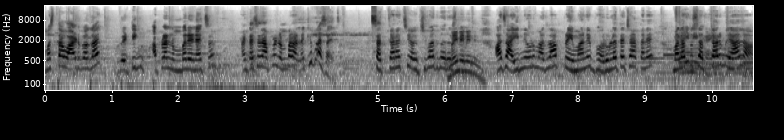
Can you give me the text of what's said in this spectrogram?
मस्त वाट बघत वेटिंग आपला नंबर येण्याचं. आणि त्याच्यात आपला नंबर आला की बसायचं. सत्काराची अजिबात गरज नाही, नाही, आज आईने एवढं मला प्रेमाने भरवलं त्याच्या हाताने. मला तो सत्कार मिळाला.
